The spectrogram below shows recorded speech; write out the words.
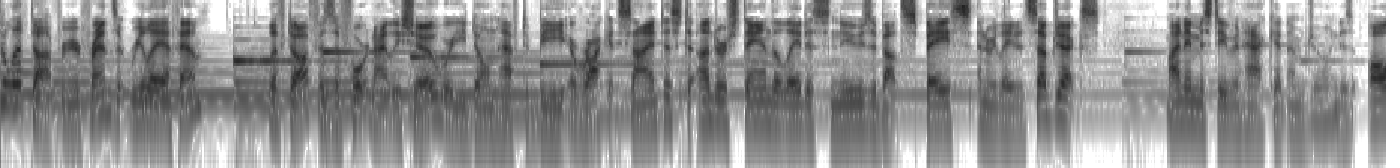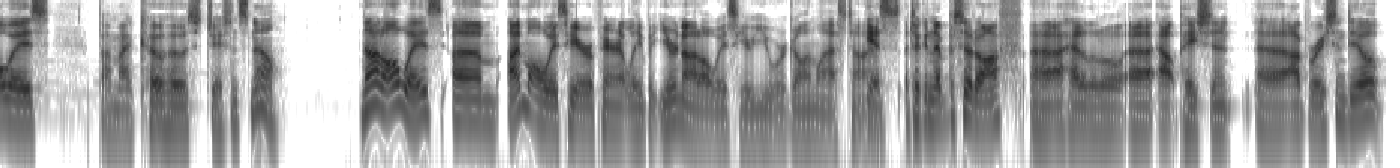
to Liftoff from your friends at Relay FM. Liftoff is a fortnightly show where you don't have to be a rocket scientist to understand the latest news about space and related subjects. My name is Stephen Hackett. I'm joined as always by my co host, Jason Snell. Not always. Um, I'm always here apparently, but you're not always here. You were gone last time. Yes, I took an episode off. Uh, I had a little uh, outpatient uh, operation deal.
